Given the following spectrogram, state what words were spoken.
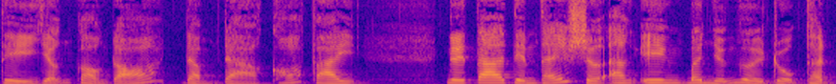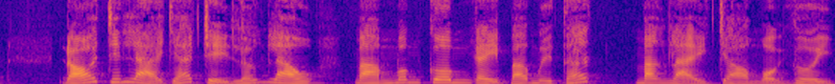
thì vẫn còn đó đậm đà khó phai. Người ta tìm thấy sự an yên bên những người ruột thịt. Đó chính là giá trị lớn lao mà mâm cơm ngày 30 Tết mang lại cho mọi người.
